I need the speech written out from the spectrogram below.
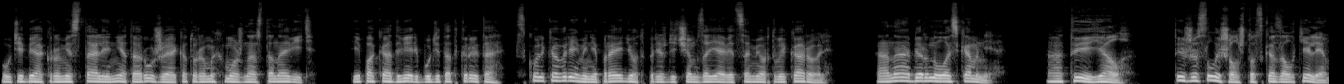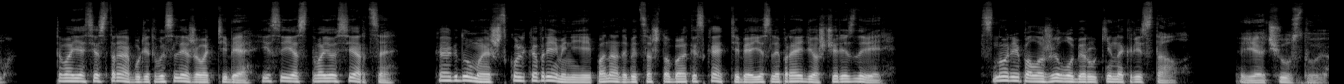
У тебя, кроме стали, нет оружия, которым их можно остановить. И пока дверь будет открыта, сколько времени пройдет, прежде чем заявится мертвый король?» Она обернулась ко мне. «А ты, Ял, ты же слышал, что сказал Келем. Твоя сестра будет выслеживать тебя и съест твое сердце. Как думаешь, сколько времени ей понадобится, чтобы отыскать тебя, если пройдешь через дверь?» Снори положил обе руки на кристалл. «Я чувствую».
